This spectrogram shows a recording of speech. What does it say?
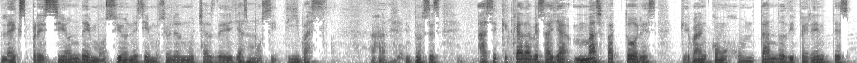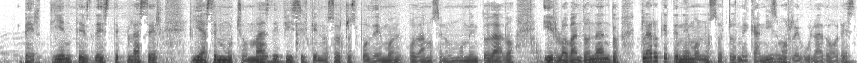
la expresión de emociones y emociones muchas de ellas positivas. Entonces, hace que cada vez haya más factores que van conjuntando diferentes vertientes de este placer y hace mucho más difícil que nosotros podemos, podamos en un momento dado irlo abandonando. Claro que tenemos nosotros mecanismos reguladores,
